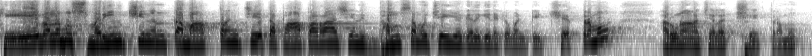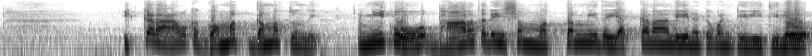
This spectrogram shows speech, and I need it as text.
కేవలము స్మరించినంత మాత్రం చేత పాపరాశిని ధ్వంసము చేయగలిగినటువంటి క్షేత్రము అరుణాచల క్షేత్రము. ఇక్కడ ఒక గమ్మత్ గమ్మత్ ఉంది మీకు భారతదేశం మొత్తం మీద ఎక్కడా లేనటువంటి రీతిలో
